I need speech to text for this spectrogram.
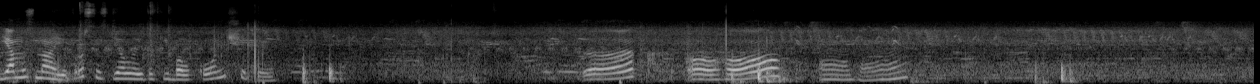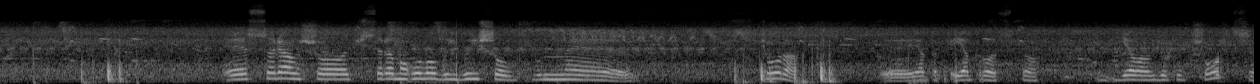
Я не знаю, просто сделаю такие балкончики. Так, ага. Е, Сорян, що сиреноголовий вийшов не вчора. Е, Я, я просто делал YouTube шорти.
